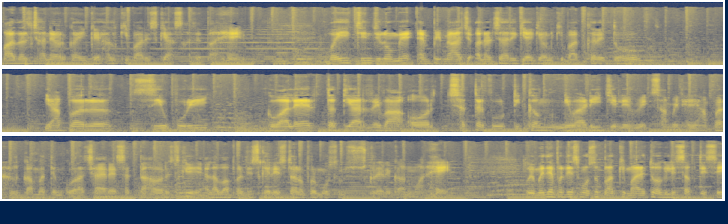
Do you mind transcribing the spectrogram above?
बादल छाने और कहीं कहीं हल्की बारिश के आसार जताए हैं। वही जिन जिलों में एमपी में आज अलर्ट जारी किया गया, उनकी बात करें तो यहाँ पर शिवपुरी, ग्वालियर, दतिया, रेवा और छतरपुर, टिकम, निवाड़ी ज़िले में शामिल है। यहाँ पर हल्का मध्यम कोहरा छाया रह सकता है और इसके अलावा प्रदेश के कई स्थानों पर मौसम शुष्क रहने का अनुमान है। वही मध्य प्रदेश मौसम विभाग की माने तो अगले सप्ताह से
